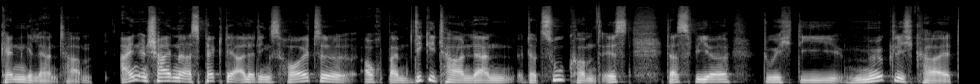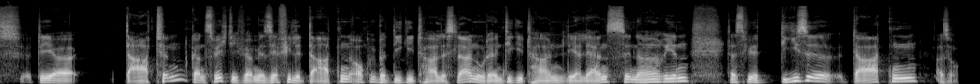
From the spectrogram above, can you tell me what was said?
kennengelernt haben. Ein entscheidender Aspekt, der allerdings heute auch beim digitalen Lernen dazukommt, ist, dass wir durch die Möglichkeit der Daten, ganz wichtig, wir haben ja sehr viele Daten auch über digitales Lernen oder in digitalen Lehr-Lern-Szenarien, dass wir diese Daten, also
